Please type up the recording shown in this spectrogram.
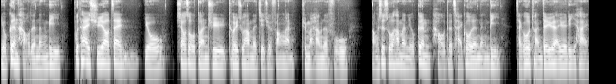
有更好的能力，不太需要再由销售端去推出他们的解决方案，去买他们的服务，反而是说他们有更好的采购的能力，采购的团队越来越厉害，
